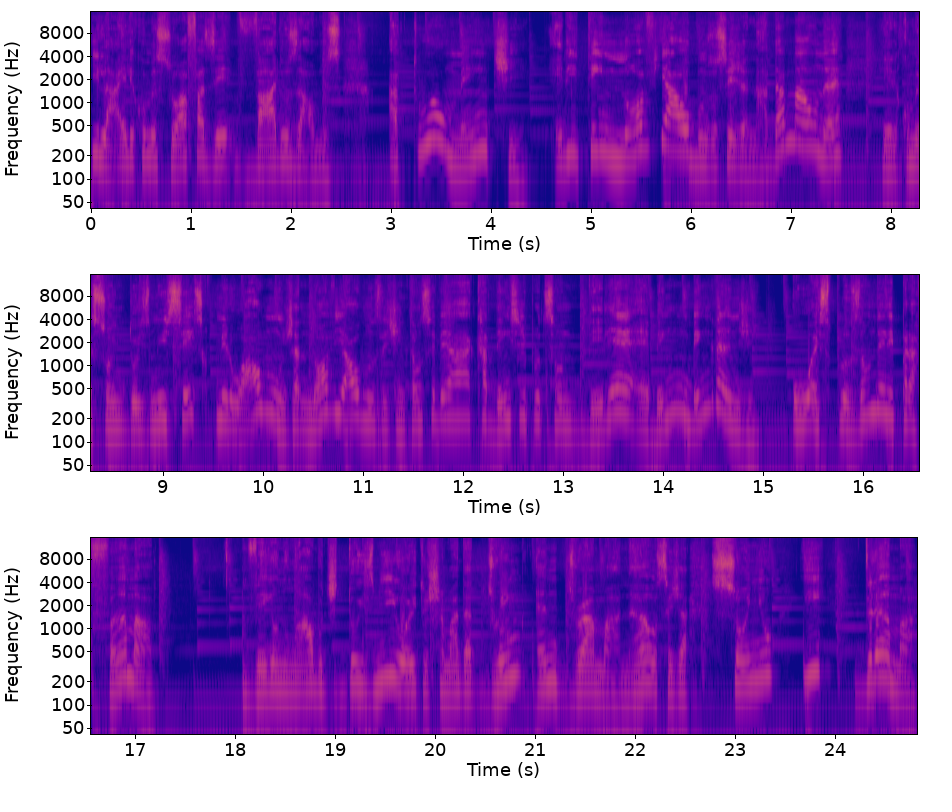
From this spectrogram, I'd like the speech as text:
E lá ele começou a fazer vários álbuns. Atualmente, ele tem nove álbuns, ou seja, nada mal, né? Ele começou em 2006 com o primeiro álbum, já nove álbuns desde então. Você vê a cadência de produção dele é, é bem, bem grande. Ou a explosão dele para fama veio num álbum de 2008 chamada Dream and Drama, né? Ou seja, sonho e drama,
